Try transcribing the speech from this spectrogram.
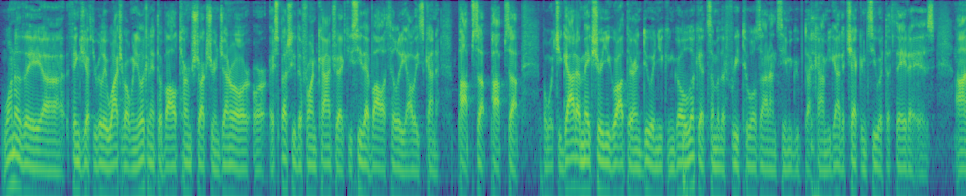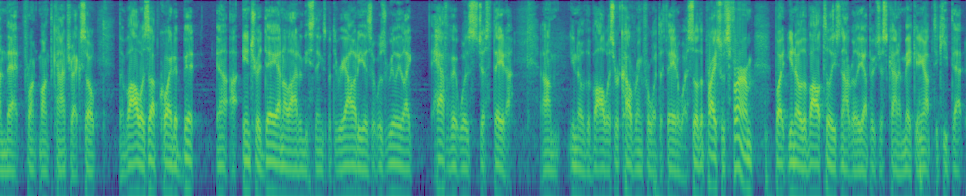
one of the uh, things you have to really watch about when you're looking at the vol term structure in general, or, or especially the front contract, you see that volatility always kind of pops up, pops up. But what you got to make sure you go out there and do, and you can go look at some of the free tools out on CMEGroup.com. You got to check and see what the theta is on that front month contract. So the vol was up quite a bit uh, intraday on a lot of these things, but the reality is it was really like half of it was just theta. Um, you know, the vol was recovering for what the theta was. So the price was firm, but you know, the volatility is not really up. It's just kind of making up to keep that.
